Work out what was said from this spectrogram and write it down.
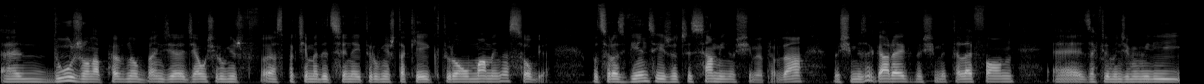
E, Dużo na pewno będzie działo się również w aspekcie medycyny i to również takiej, którą mamy na sobie. Bo coraz więcej rzeczy sami nosimy, prawda? Nosimy zegarek, nosimy telefon, e, za chwilę będziemy mieli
